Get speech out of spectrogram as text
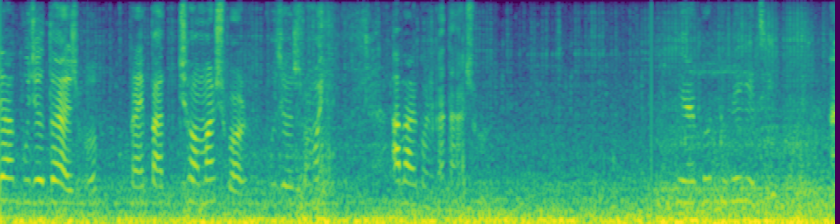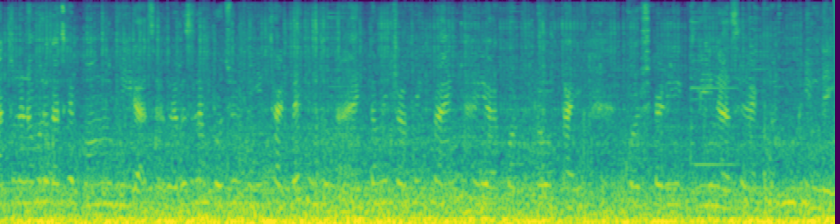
পূজা পুজোতে আসব। প্রায় পাঁচ, ছ মাস পর পুজোর সময় আবার কলকাতা আসব। এয়ারপোর্ট ঢুকে গেছি আর তুলনামূলক আজকে কম ভিড় আছে। ভেবেছিলাম প্রচুর ভিড় থাকবে, কিন্তু না, একদমই ট্রাফিক পাইনি আর এয়ারপোর্টটাও তাই পরিষ্কারই ক্লিন আছে, একদম ভিড় নেই।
